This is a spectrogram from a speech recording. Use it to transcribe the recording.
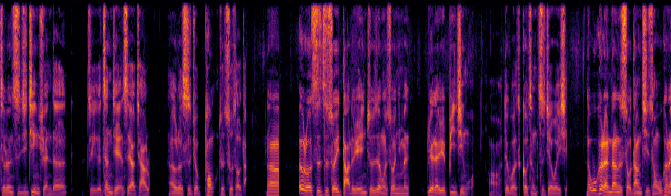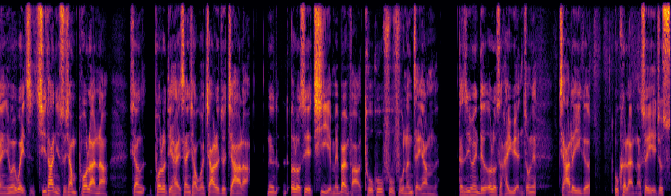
泽伦斯基竞选的。这个政界也是要加入，那俄罗斯就砰就出手打。那俄罗斯之所以打的原因，就是认为说你们越来越逼近我，哦，对我构成直接威胁。那乌克兰当时首当其冲，乌克兰因为位置，其他你说像波兰呐、啊，像波罗的海三小国加了就加了，那俄罗斯也气也没办法，屠夫夫妇能怎样呢？但是因为离俄罗斯还远，中间夹了一个乌克兰呢、所以也就是，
